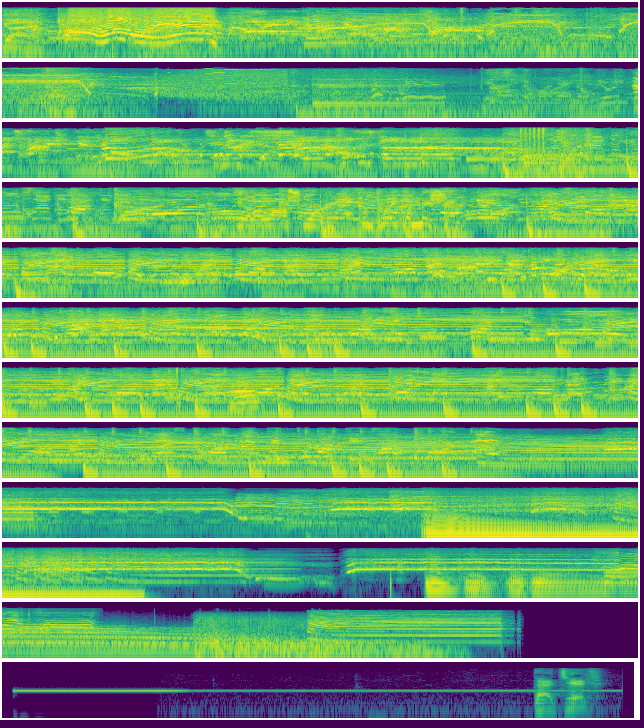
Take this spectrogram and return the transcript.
shotgun. Oh, hello there. That's right! You guys You're the last one. Complete the mission. That's it?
